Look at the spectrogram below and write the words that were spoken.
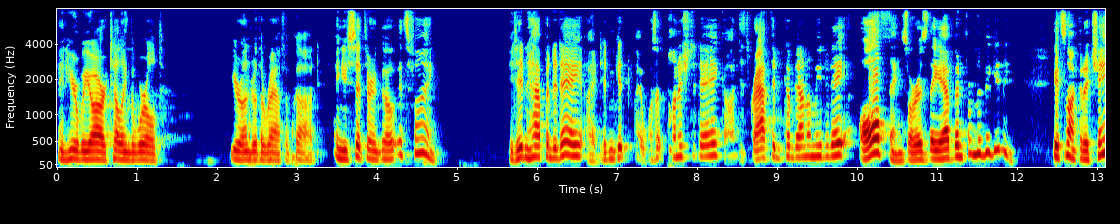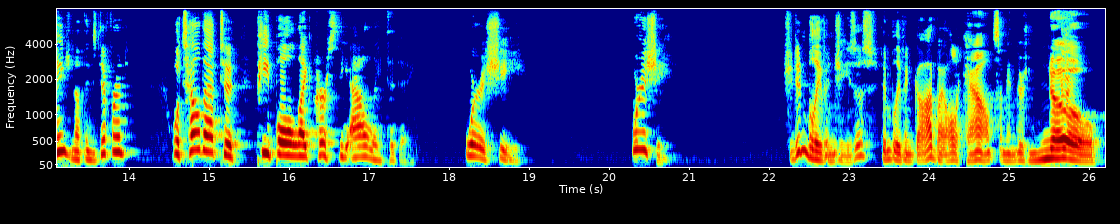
And here we are telling the world, you're under the wrath of God. And you sit there and go, it's fine. It didn't happen today. I didn't get I wasn't punished today. God's wrath didn't come down on me today. All things are as they have been from the beginning. It's not going to change. Nothing's different. Well, tell that to people like Kirstie Alley today. Where is she? Where is she? She didn't believe in Jesus, didn't believe in God by all accounts. I mean, there's no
